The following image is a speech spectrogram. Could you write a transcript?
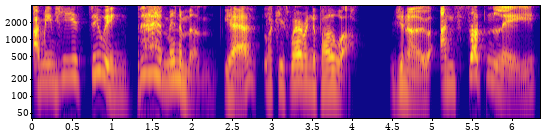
I mean, he is doing bare minimum, yeah? Like he's wearing a boa, you know, and suddenly,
